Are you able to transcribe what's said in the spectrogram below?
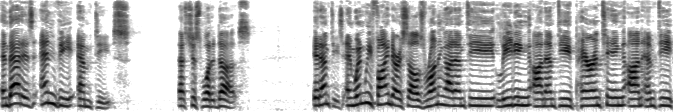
and that is envy empties. That's just what it does. It empties. And when we find ourselves running on empty, leading on empty, parenting on empty,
